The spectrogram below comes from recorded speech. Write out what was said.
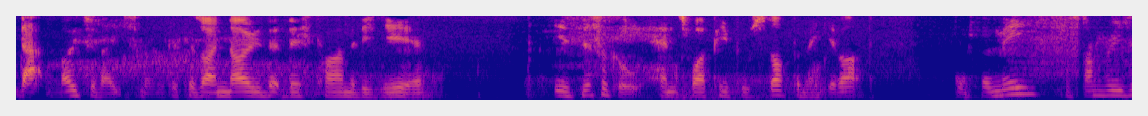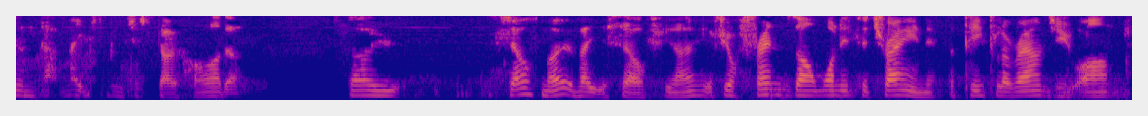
that motivates me because I know that this time of the year is difficult, hence why people stop and they give up. But for me, for some reason, that makes me just go harder. So self motivate yourself, you know. If your friends aren't wanting to train, if the people around you aren't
